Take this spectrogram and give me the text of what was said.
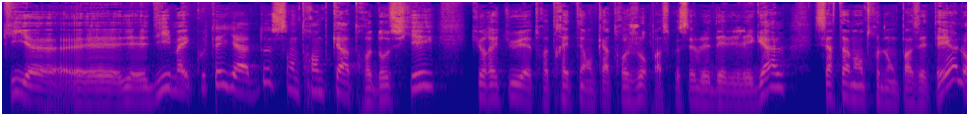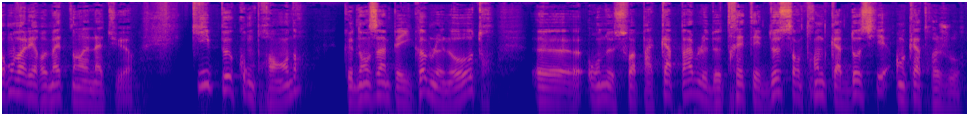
qui euh, dit, bah, écoutez, il y a 234 dossiers qui auraient dû être traités en quatre jours parce que c'est le délai légal. Certains d'entre eux n'ont pas été, alors on va les remettre dans la nature. Qui peut comprendre que dans un pays comme le nôtre, euh, on ne soit pas capable de traiter 234 dossiers en quatre jours.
